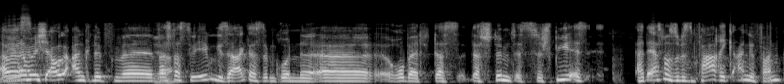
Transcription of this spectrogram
Aber da möchte ich auch anknüpfen, äh, ja. was, was du eben gesagt hast im Grunde, äh, Robert, das, das stimmt. Das Spiel ist, hat erstmal so ein bisschen fahrig angefangen.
